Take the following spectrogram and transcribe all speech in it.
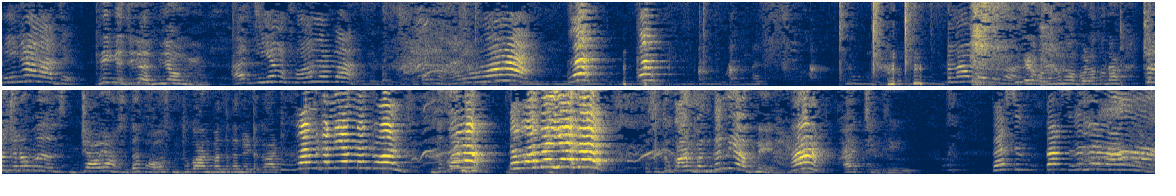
नहीं जाना थे ठीक है जी घर नहीं जाऊँगी। आज ये ना फ़ोन मेरे पास बोला तो चलो चलो जाओ यहाँ से उसमें दुकान बंद करने टका बंद कर दिया मेरा दुकान दबा दो यार अच्छा दुकान बंद करनी आपने? हाँ। अच्छा जी। पैसे पैसे लेना है।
